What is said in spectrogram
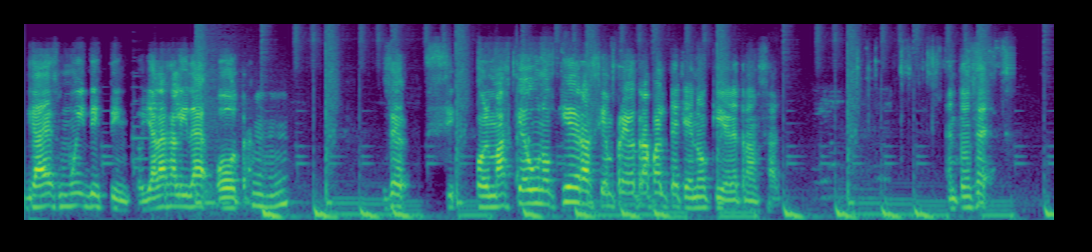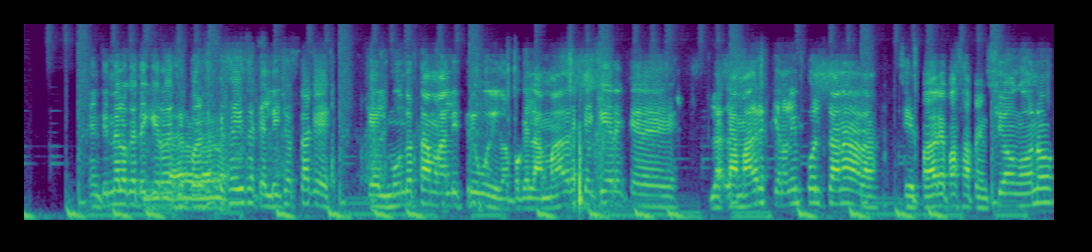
ya es muy distinto, ya la realidad es otra. Entonces, si- por más que uno quiera, siempre hay otra parte que no quiere transar. Entonces, entiende lo que te quiero Claro, decir. Por eso es que se dice que el dicho está que, que el mundo está mal distribuido, porque las madres que quieren que, la- las madres que no le importa nada, si el padre pasa pensión o no,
